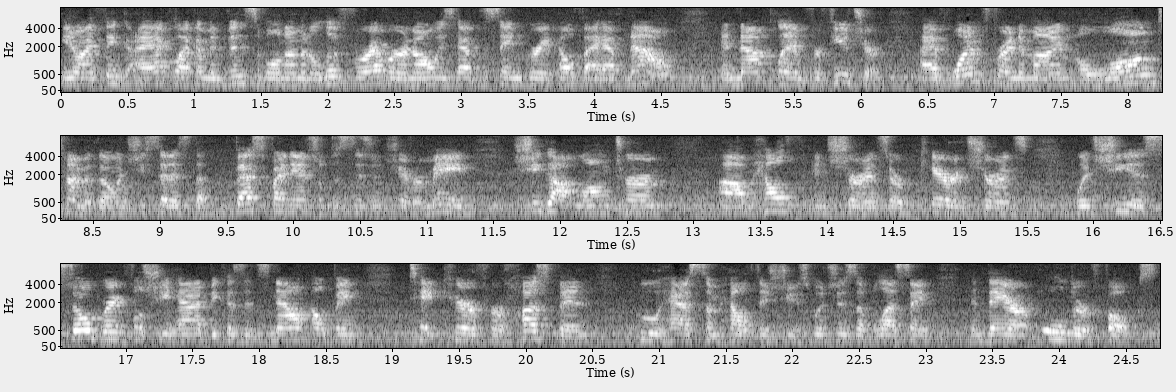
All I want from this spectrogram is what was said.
you know, I think I act like I'm invincible and I'm going to live forever and always have the same great health I have now and not plan for future. I have one friend of mine a long time ago and she said it's the best financial decision she ever made. She got long-term um, health insurance or care insurance which she is so grateful she had because it's now helping take care of her husband who has some health issues, which is a blessing, and they are older folks.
